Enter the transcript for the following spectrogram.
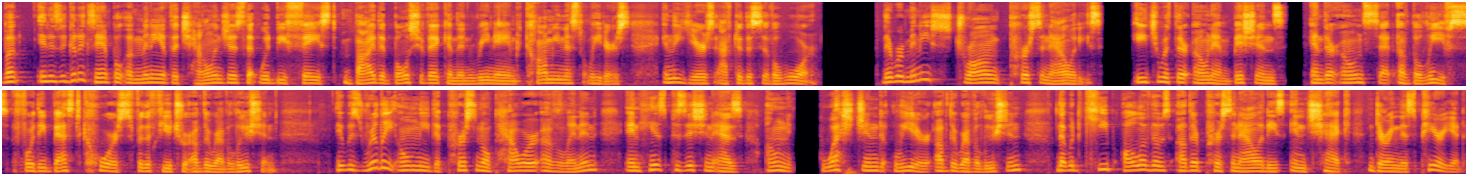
But it is a good example of many of the challenges that would be faced by the Bolshevik and then renamed communist leaders in the years after the Civil War. There were many strong personalities, each with their own ambitions and their own set of beliefs for the best course for the future of the revolution. It was really only the personal power of Lenin and his position as unquestioned leader of the revolution that would keep all of those other personalities in check during this period.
